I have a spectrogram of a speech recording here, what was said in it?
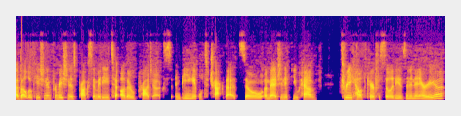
about location information is proximity to other projects and being able to track that. So imagine if you have three healthcare facilities in an area,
